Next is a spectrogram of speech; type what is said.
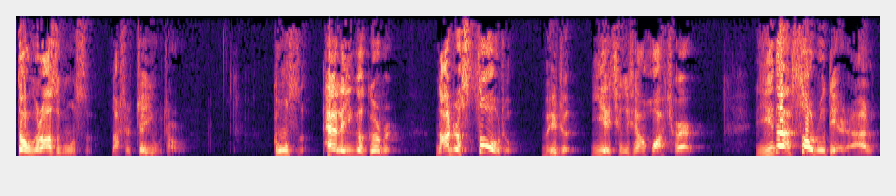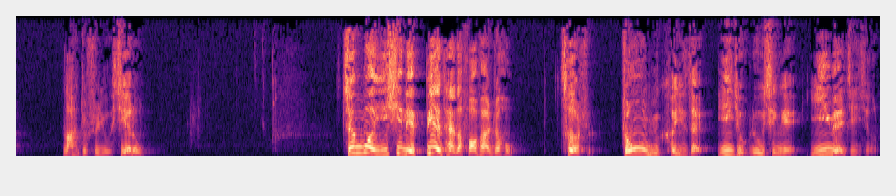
道格拉斯公司那是真有招。公司派了一个哥们儿，拿着扫帚围着液氢箱画圈一旦扫帚点燃了，那就是有泄漏。经过一系列变态的防范之后，测试终于可以在一九六七年一月进行了。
